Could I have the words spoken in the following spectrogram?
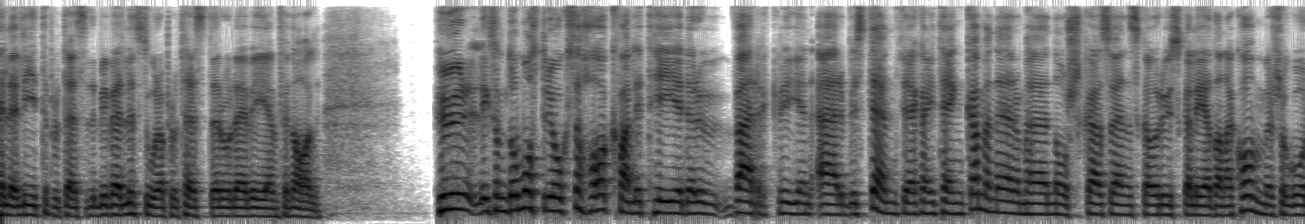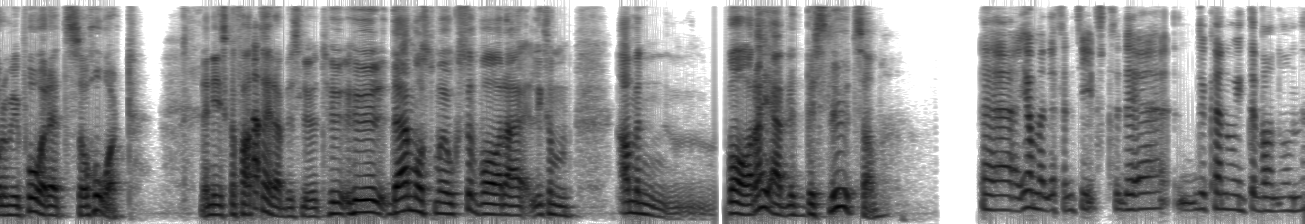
eller lite protester, det blir väldigt stora protester och det är VM-final. Hur, liksom, då måste du också ha kvaliteter där du verkligen är bestämd. För jag kan ju tänka mig när de här norska, svenska och ryska ledarna kommer så går de ju på rätt så hårt. När ni ska fatta era beslut. Hur, hur, där måste man ju också vara, liksom, ja, men, vara jävligt beslutsam. Eh, ja men definitivt. Det, du kan nog inte vara någon,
